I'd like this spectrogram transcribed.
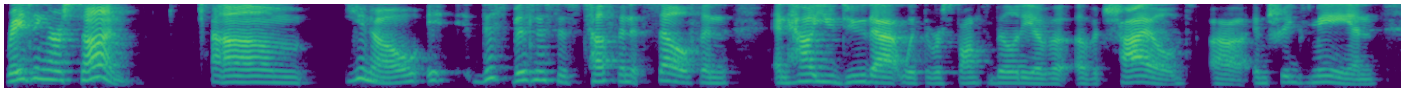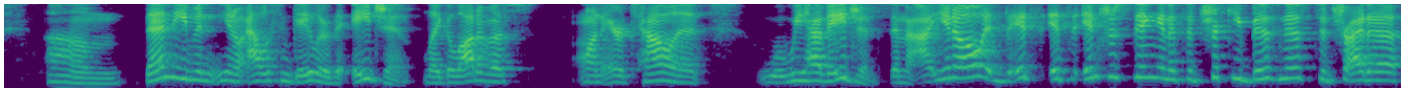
raising her son um you know it, this business is tough in itself and and how you do that with the responsibility of a, of a child uh, intrigues me and um then even you know allison galer the agent like a lot of us on air talent we have agents and i you know it, it's it's interesting and it's a tricky business to try to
